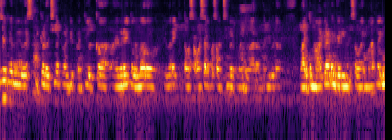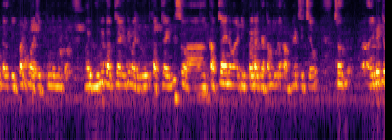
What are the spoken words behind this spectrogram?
చూసారు వ్యూవర్స్ ఇక్కడ వచ్చినటువంటి ప్రతి ఒక్క ఎవరైతే ఉన్నారో ఎవరైతే తమ సమస్యల కోసం వచ్చినటువంటి వారందరినీ కూడా వారితో మాట్లాడడం జరిగింది. సో వారు మాట్లాడిన తర్వాత ఇప్పటికీ వారు చెప్తుంది ఏంటంటే వారి భూమి కబ్జా అయింది వారి రోడ్డు కబ్జా అయింది. సో ఆ కబ్జా అయిన వాటి పైన గతంలో కూడా కంప్లైంట్స్ ఇచ్చాము. సో ఏదైతే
